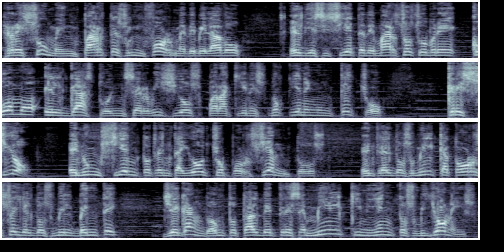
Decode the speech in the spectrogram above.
resume en parte su informe develado el 17 de marzo sobre cómo el gasto en servicios para quienes no tienen un techo creció en un 138% entre el 2014 y el 2020, llegando a un total de 13.500 millones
